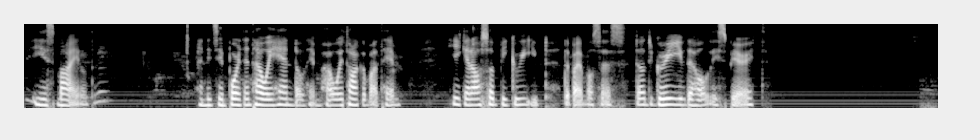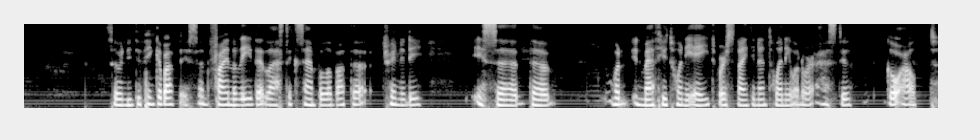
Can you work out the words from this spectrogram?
He is mild. And it's important how we handle him, how we talk about him. He can also be grieved, the Bible says. Don't grieve the Holy Spirit. So we need to think about this. And finally, the last example about the Trinity is uh, the when in Matthew 28, verse 19 and 20, when we're asked to go out,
